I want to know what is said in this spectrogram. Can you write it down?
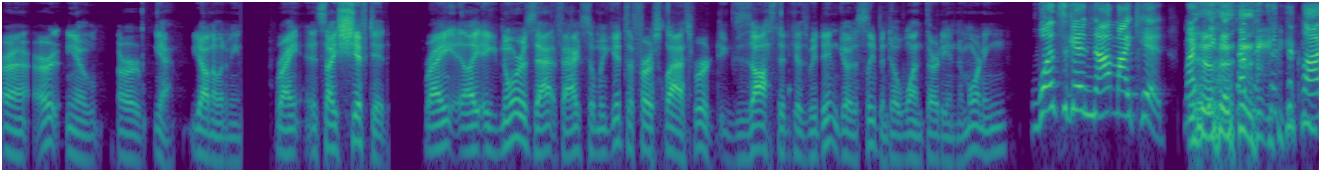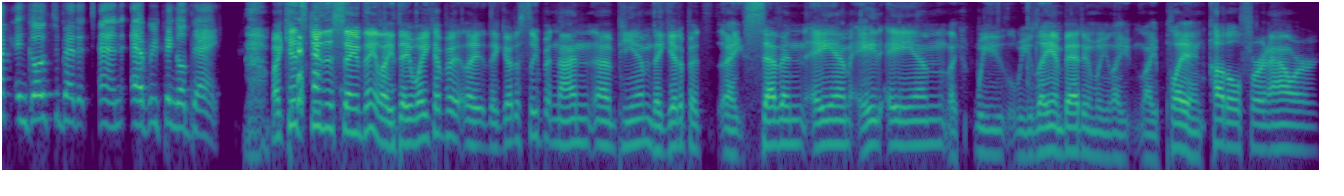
uh, or you know or yeah y'all know what i mean right? It's like shifted right? Like ignores that fact. So when we get to first class we're exhausted because we didn't go to sleep until 1.30 in the morning. Once again not my kid. My kid gets up at 6 o'clock and goes to bed at 10 every single day my kids do the same thing. Like they wake up at like they go to sleep at nine uh, p.m. They get up at like seven a.m., eight a.m. Like we we lay in bed and we like like play and cuddle for an hour.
